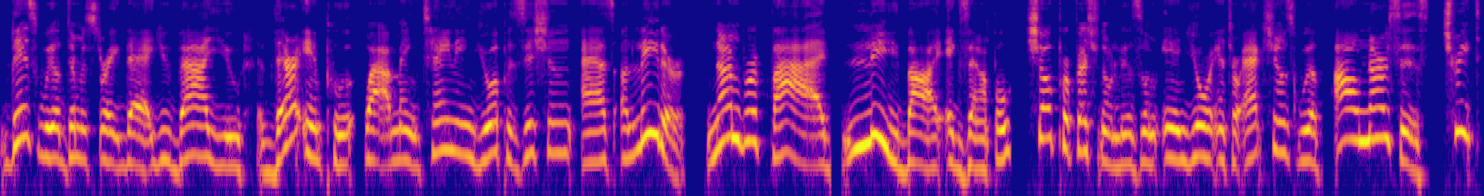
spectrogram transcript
This will demonstrate that you value their input while maintaining your position as a leader. Number five, lead by example. Show professionalism in your interactions with all nurses. Treat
